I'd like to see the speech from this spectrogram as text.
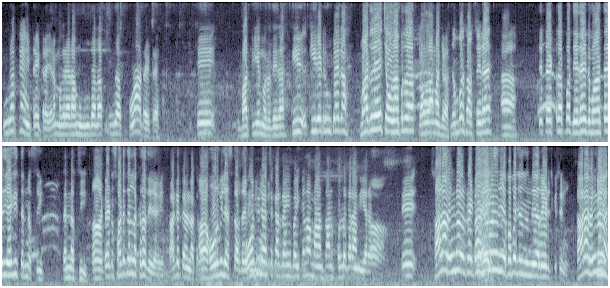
ਪੂਰਾ ਘੈਂਟ ਟਰੈਕਟਰ ਹੈ ਯਾਰ ਮਗਰਾੜਾ ਮਗਰੂਦਾ ਦਾ ਪੂਰਾ ਸੋਹਣਾ ਟਰੈਕਟਰ ਹੈ। ਤੇ ਬਾਕੀ ਇਹ ਮੁੱਲ ਦੇ ਦਾ ਕੀ ਕੀ ਰੇਟ ਰੂਟ ਹੈ ਇਹਦਾ? ਮਾਡਲ ਇਹ 14 ਪਰ ਦਾ। 14 ਮਾਡਲ ਨੰਬਰ ਸਰਸੇ ਦਾ ਹੈ। ਹਾਂ। ਤੇ ਟਰੈਕਟਰ ਆਪਾਂ ਦੇ ਦਾਂਗੇ ਡਿਮਾਂਡ ਤਾਂ ਇਹਦੀ ਹੈਗੀ 380 380 ਹਾਂ ਟਰੈਕਟਰ 3.5 ਲੱਖ ਦਾ ਦੇ ਦਾਂਗੇ। 3.5 ਲੱਖ ਦਾ ਹਾਂ ਹੋਰ ਵੀ ਲੈਸ ਕਰ ਦਾਂਗੇ ਹੋਰ ਵੀ ਲੈਸ ਕਰ ਦਾਂਗੇ ਬਾਈ ਕਹਿੰਦਾ ਮਾਨਤਾਨ ਫੁੱਲ ਕਰਾਂਗੇ ਯਾਰ। ਤੇ ਸਾਰਾ ਓਰੀਜਨਲ ਟਰੈਕਟਰ ਪੈਸੇ ਬਣੇ ਨਹੀਂ ਆਪਾਂ ਭਜਨ ਦਿੰਦੇ ਰੇਟ ਚ ਕਿਸੇ ਨੂੰ। ਸਾਰਾ ਓਰੀਜਨਲ ਹੈ?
